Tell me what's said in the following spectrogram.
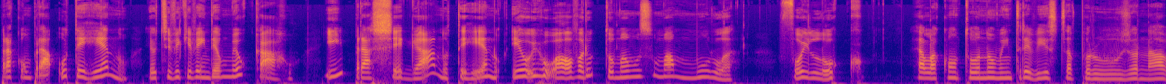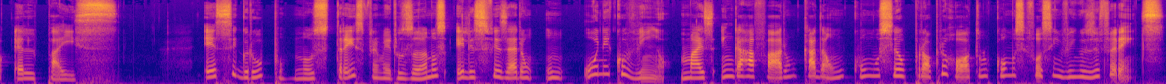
Para comprar o terreno, eu tive que vender o meu carro. E para chegar no terreno, eu e o Álvaro tomamos uma mula. Foi louco. Ela contou numa entrevista para o jornal El País. Esse grupo, nos três primeiros anos, eles fizeram um único vinho, mas engarrafaram cada um com o seu próprio rótulo, como se fossem vinhos diferentes.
